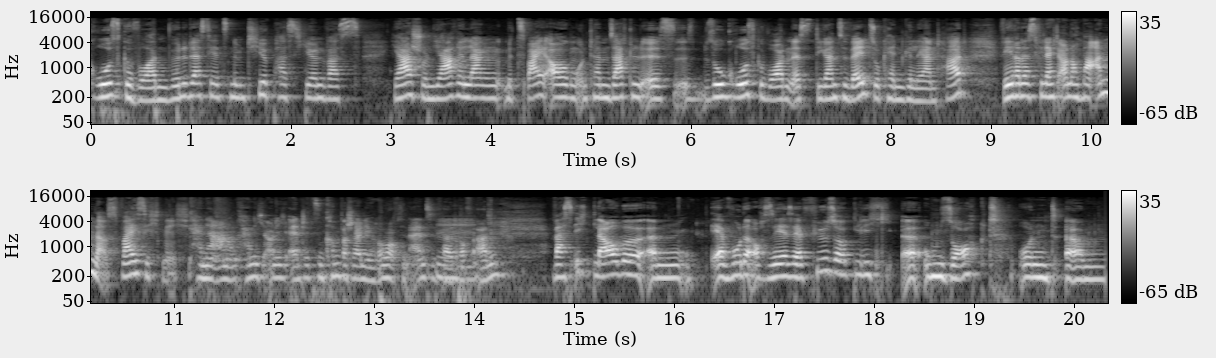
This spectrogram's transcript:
groß geworden. Würde das jetzt einem Tier passieren, was ja schon jahrelang mit zwei Augen unterm Sattel ist, so groß geworden ist, die ganze Welt so kennengelernt hat, wäre das vielleicht auch nochmal anders, weiß ich nicht. Keine Ahnung, kann ich auch nicht einschätzen, kommt wahrscheinlich auch immer auf den Einzelfall mhm. drauf an. Was ich glaube, ähm, er wurde auch sehr, sehr fürsorglich äh, umsorgt und ähm,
